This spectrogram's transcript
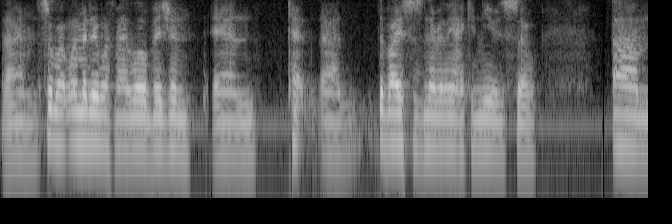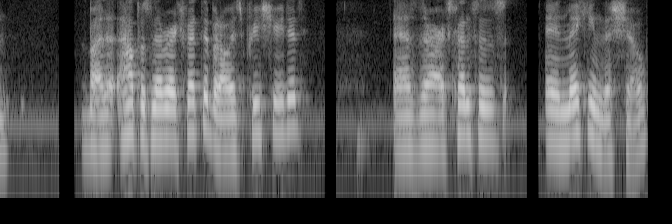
I'm somewhat limited with my low vision and te- uh, devices and everything I can use. So, um, but help is never expected, but always appreciated, as there are expenses in making this show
